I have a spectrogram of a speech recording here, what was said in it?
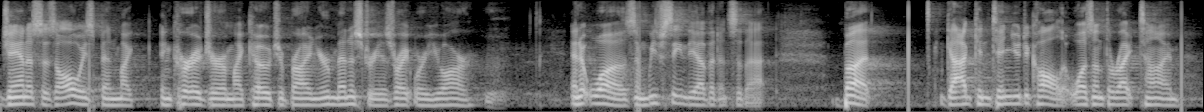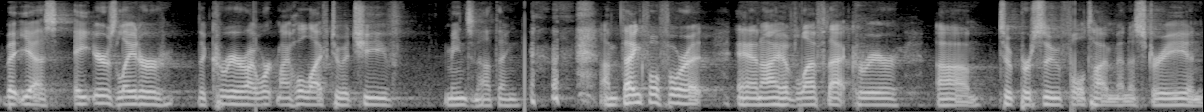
Janice has always been my encourager and my coach of Brian, your ministry is right where you are. And it was, and we've seen the evidence of that. But God continued to call. It wasn't the right time. But yes, eight years later, the career I worked my whole life to achieve means nothing. I'm thankful for it, and I have left that career um, to pursue full time ministry. And,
